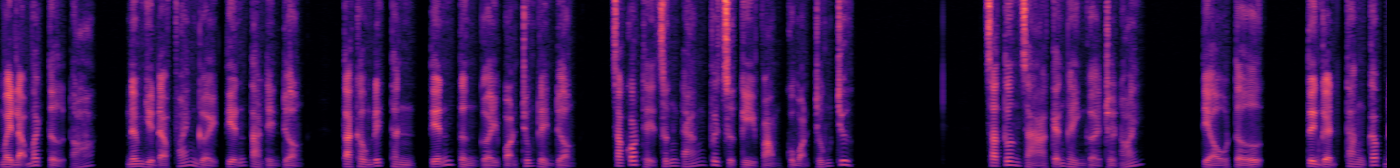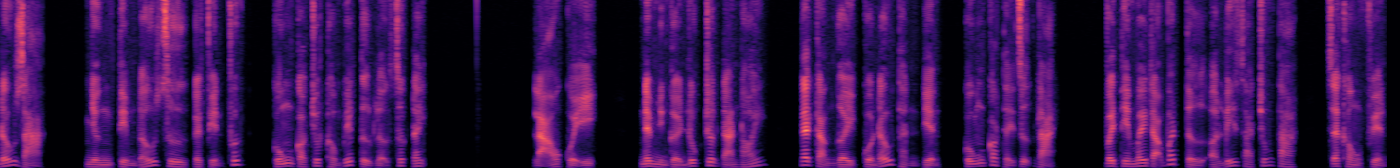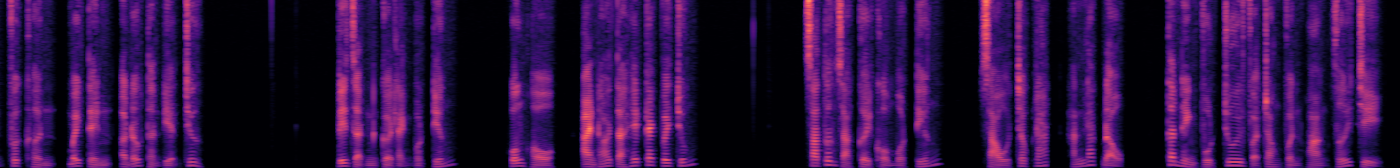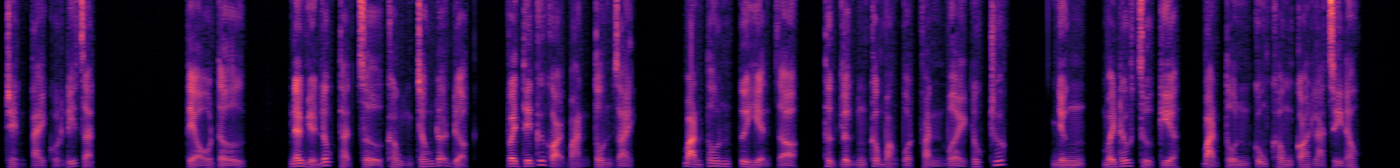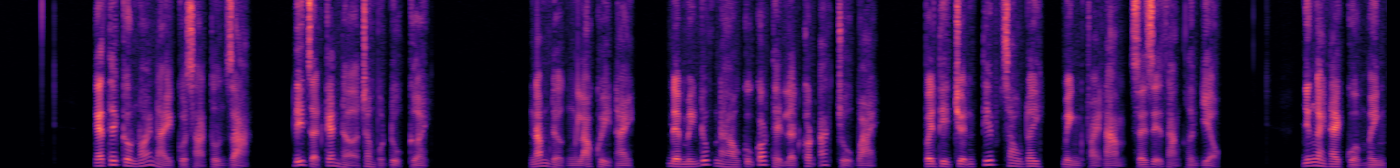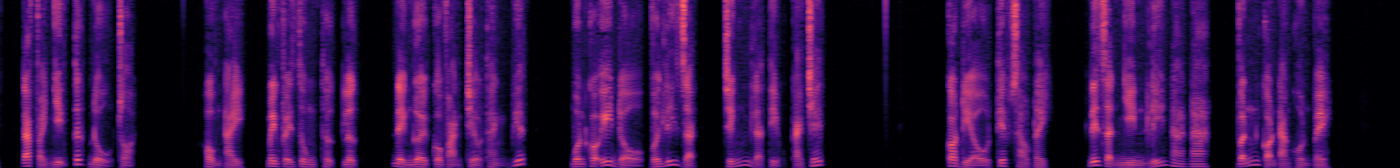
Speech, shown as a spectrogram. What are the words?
Mây đã bất tử đó, nếu như đã phái người tiễn ta lên đường, ta không đích thân tiễn từng người bọn chúng lên đường, sao có thể xứng đáng với sự kỳ vọng của bọn chúng chứ? Sa tôn giả kẽ ngây người rồi nói, tiểu tử, tuy người thăng cấp đấu giả, nhưng tìm đấu sư gây phiền phức cũng có chút không biết tự lượng sức đấy. Lão quỷ, nếu những người lúc trước đã nói, ngay cả người của đấu thần điện cũng có thể giữ lại, vậy thì mấy đạo bất tử ở Lý Gia chúng ta sẽ không phiền phức hơn mấy tên ở đấu thần điện chứ. Lý giận cười lạnh một tiếng. Huống hồ, ai nói ta hết cách với chúng. Sa tôn giả cười khổ một tiếng. Sau chốc lát, hắn lắc đầu. Thân hình vụt chui vào trong vần hoàng giới chỉ trên tay của Lý giật. Tiểu tử, nếu như lúc thật sự không chống đỡ được, vậy thì cứ gọi bản tôn dậy. Bản tôn tuy hiện giờ thực lực không bằng một phần mười lúc trước, nhưng mấy đấu sư kia bản tôn cũng không coi là gì đâu. Nghe thấy câu nói này của xã tôn giả, Lý giật cái nở trong một nụ cười. Nắm được lão quỷ này, để mình lúc nào cũng có thể lật con ác chủ bài. Vậy thì chuyện tiếp sau đây mình phải làm sẽ dễ dàng hơn nhiều. Những ngày này của mình đã phải nhịn tức đủ rồi. Hôm nay mình phải dùng thực lực để người của Vạn Triều Thành biết muốn có ý đồ với Lý Giật chính là tìm cái chết. Có điều tiếp sau đây, Lý Giật nhìn Lý nana vẫn còn đang hồn mê.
